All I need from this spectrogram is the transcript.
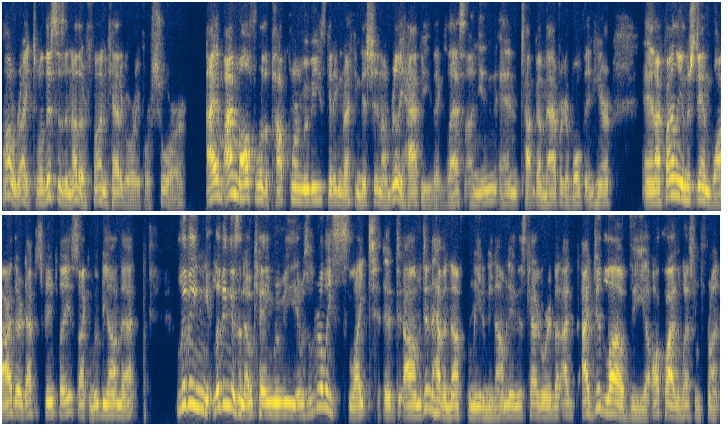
All right. Well, this is another fun category for sure. I'm I'm all for the popcorn movies getting recognition. I'm really happy that Glass Onion and Top Gun Maverick are both in here, and I finally understand why they're adapted screenplays, so I can move beyond that. Living Living is an okay movie. It was really slight. It, um, didn't have enough for me to be nominated in this category, but I I did love the uh, All Quiet on the Western Front.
